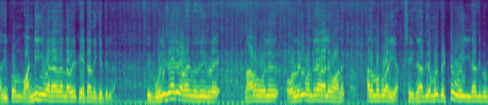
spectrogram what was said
അതിപ്പം വണ്ടി ഇങ്ങ് വരാതെ അവർ കയറ്റാൻ നിൽക്കത്തില്ല ഈ പോലീസുകാർ പറയുന്നത് ഇവിടെ നാളെ മുതൽ ഓൾറെഡി മണ്ഡലകാലമാണ്. അത് നമുക്കും അറിയാം. പക്ഷേ ഇതിനകത്ത് നമ്മൾ പെട്ടുപോയി. ഇതിനകത്ത് ഇപ്പം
